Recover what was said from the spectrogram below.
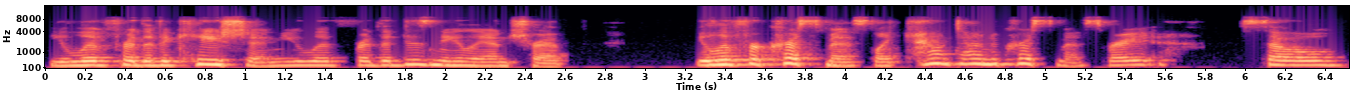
You live for the vacation you live for the disneyland trip you live for christmas like countdown to christmas right? So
